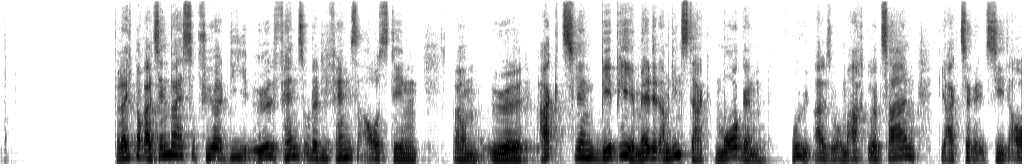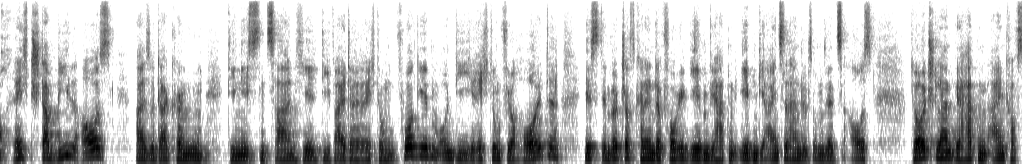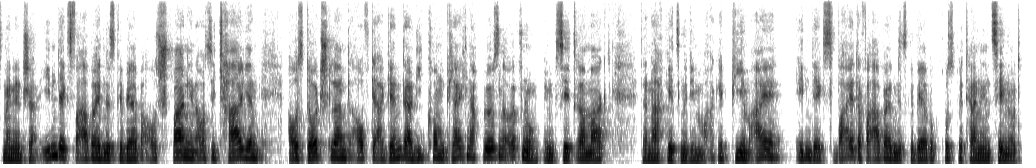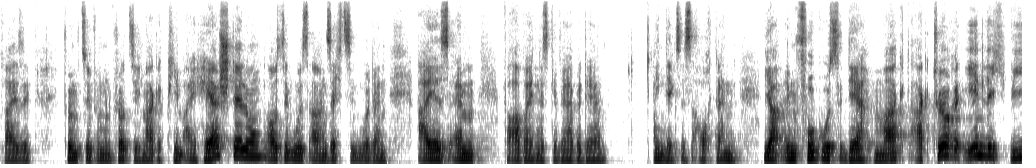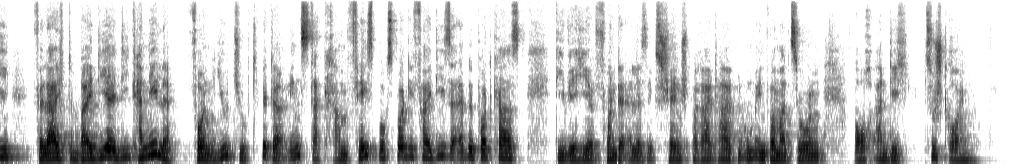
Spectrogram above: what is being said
Vielleicht noch als Hinweis für die Ölfans oder die Fans aus den ähm, Ölaktien. BP meldet am Dienstag morgen früh, also um 8 Uhr Zahlen. Die Aktie sieht auch recht stabil aus. Also da können die nächsten Zahlen hier die weitere Richtung vorgeben und die Richtung für heute ist im Wirtschaftskalender vorgegeben. Wir hatten eben die Einzelhandelsumsätze aus Deutschland, wir hatten Einkaufsmanager Index verarbeitendes Gewerbe aus Spanien, aus Italien, aus Deutschland auf der Agenda. Die kommen gleich nach Börseneröffnung im Xetra-Markt. Danach geht es mit dem Market PMI Index weiter, verarbeitendes Gewerbe Großbritannien 10.30 Uhr. 1545 Market PMI Herstellung aus den USA und 16 Uhr dann ISM verarbeitendes Gewerbe. Der Index ist auch dann ja im Fokus der Marktakteure, ähnlich wie vielleicht bei dir die Kanäle von YouTube, Twitter, Instagram, Facebook, Spotify, dieser Apple Podcast, die wir hier von der Alice Exchange bereithalten, um Informationen auch an dich zu streuen.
